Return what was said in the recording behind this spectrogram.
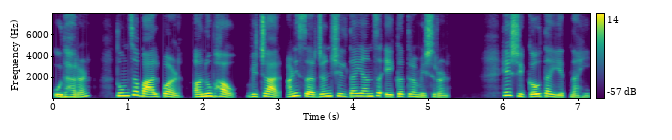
उदाहरण तुमचं बालपण अनुभव विचार आणि सर्जनशीलता यांचं एकत्र मिश्रण. हे शिकवता येत नाही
